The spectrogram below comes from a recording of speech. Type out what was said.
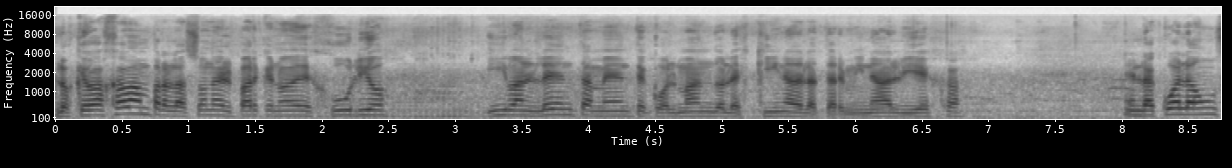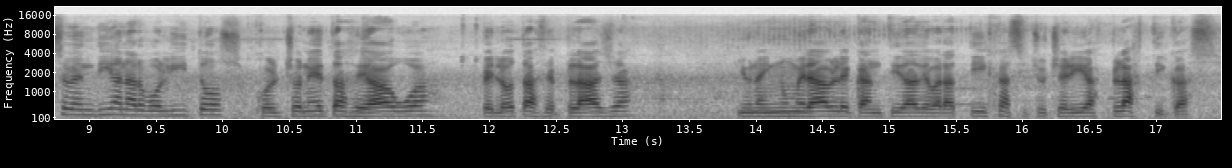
Los que bajaban para la zona del Parque 9 de Julio iban lentamente colmando la esquina de la terminal vieja, en la cual aún se vendían arbolitos, colchonetas de agua, pelotas de playa y una innumerable cantidad de baratijas y chucherías plásticas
